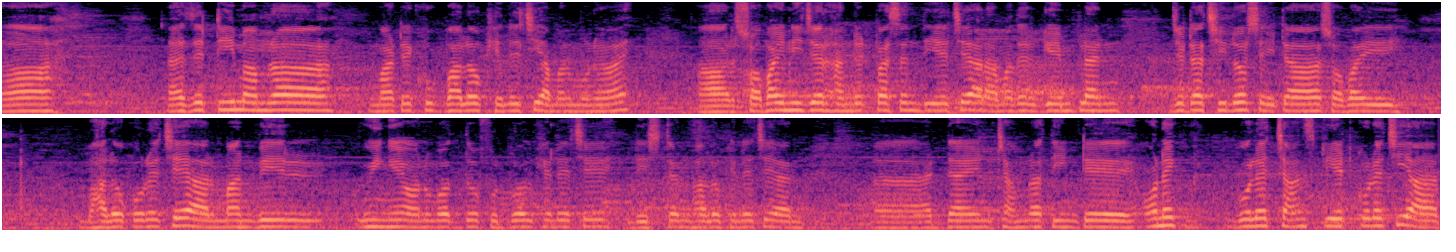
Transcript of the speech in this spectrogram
অ্যাজ এ টিম আমরা মাঠে খুব ভালো খেলেছি আমার মনে হয়। আর সবাই নিজের হান্ড্রেড পার্সেন্ট দিয়েছে আর আমাদের গেম প্ল্যান যেটা ছিল সেইটা সবাই ভালো করেছে আর মানবীর উইংয়ে অনবদ্য ফুটবল খেলেছে ডিস্টেন্স ভালো খেলেছে অ্যান্ড অ্যাট দ্য এন্ড আমরা তিনটে অনেক গোলের চান্স ক্রিয়েট করেছি আর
